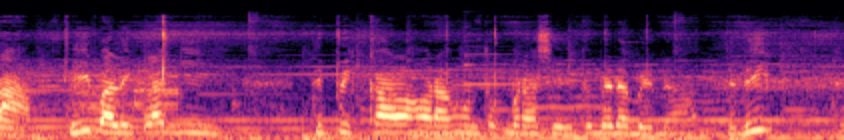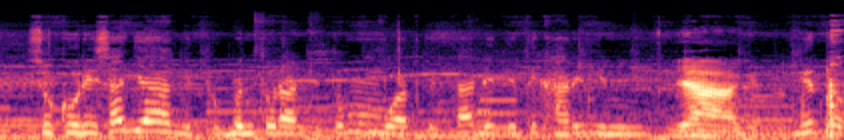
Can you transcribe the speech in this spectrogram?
Tapi balik lagi, tipikal orang untuk berhasil itu beda-beda jadi syukuri saja gitu. Benturan itu membuat kita di titik hari ini. Ya gitu. Gitu.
